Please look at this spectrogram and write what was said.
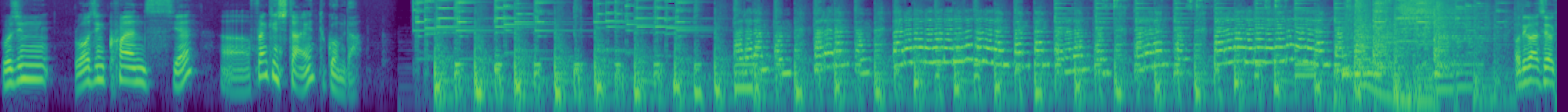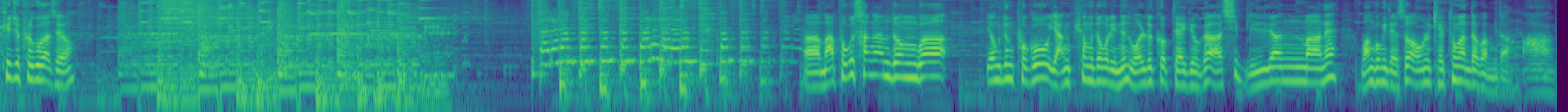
로진 로진크랜스의 어, Frankenstein 듣고 옵니다. 어디 가세요? 퀴즈 풀고 가세요. 아, 마포구 상암동과 영등포구 양평동을 잇는 월드컵 대교가 11년 만에 완공이 돼서 오늘 개통한다고 합니다. 아,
